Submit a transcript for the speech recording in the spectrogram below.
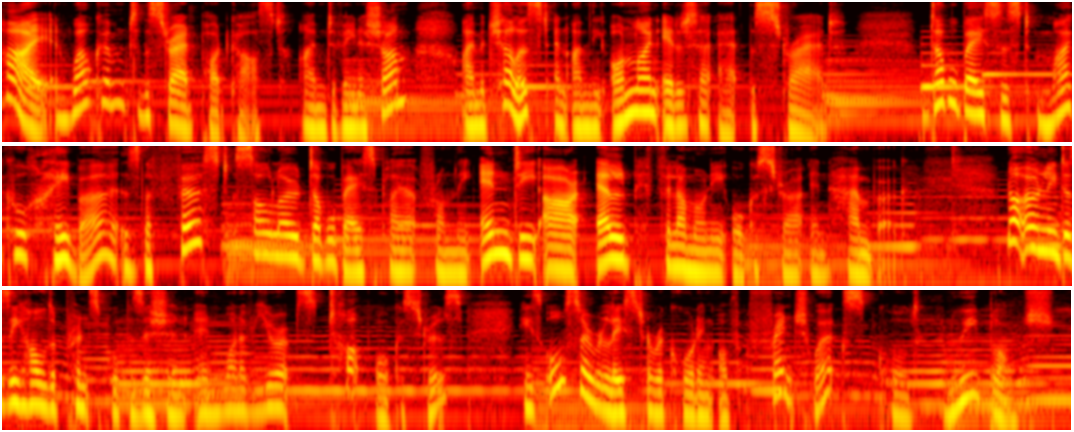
Hi, and welcome to the Strad podcast. I'm Davina Shum. I'm a cellist and I'm the online editor at The Strad. Double bassist Michael Rieber is the first solo double bass player from the NDR Elbphilharmonie Orchestra in Hamburg. Not only does he hold a principal position in one of Europe's top orchestras, he's also released a recording of French works called Nuits Blanches.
